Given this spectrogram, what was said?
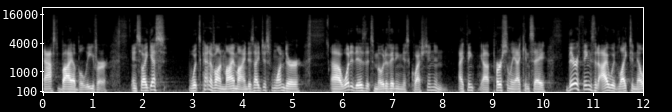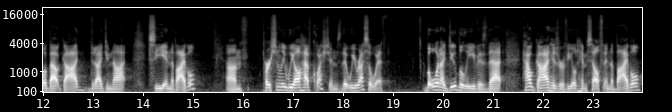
asked by a believer. And so I guess what's kind of on my mind is I just wonder uh, what it is that's motivating this question. And I think uh, personally, I can say there are things that I would like to know about God that I do not see in the Bible. Um, personally, we all have questions that we wrestle with. But what I do believe is that how God has revealed himself in the Bible,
